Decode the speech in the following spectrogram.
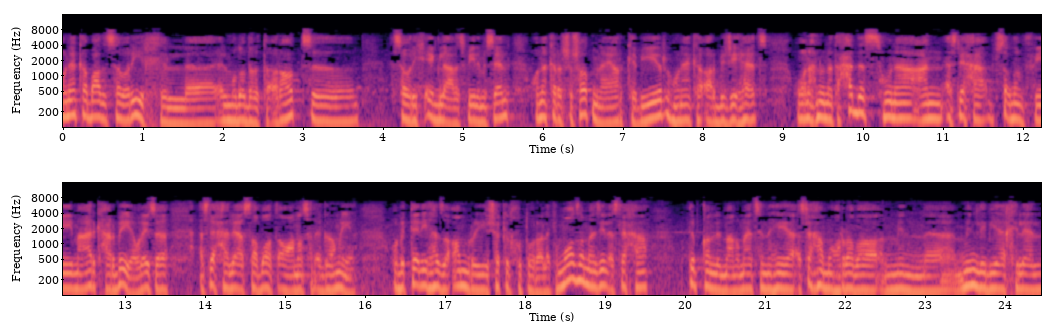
هناك بعض الصواريخ المضادة للطائرات صواريخ إجلة على سبيل المثال. هناك رشاشات من عيار كبير هناك آر بي جيهات ونحن نتحدث هنا عن أسلحة تستخدم في معارك حربية وليس أسلحة لعصابات أو عناصر إجرامية وبالتالي هذا أمر يشكل خطورة. لكن معظم هذه الأسلحة طبقا للمعلومات إن هي أسلحة مهربة من من ليبيا خلال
